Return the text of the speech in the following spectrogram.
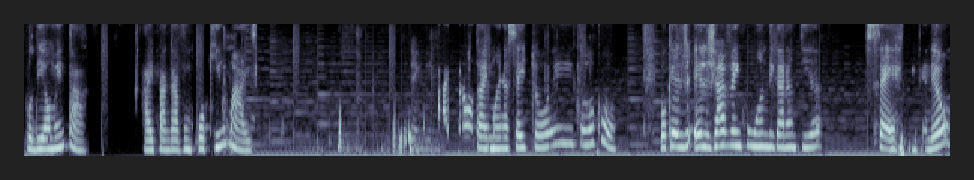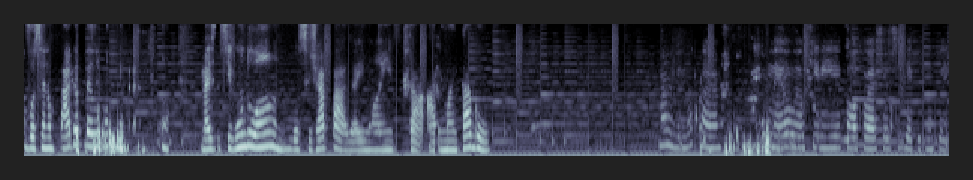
podia aumentar. Aí pagava um pouquinho mais. Entendi. Pronto, aí mãe aceitou e colocou. Porque ele, ele já vem com um ano de garantia certo, entendeu? Você não paga pelo ano de garantia, não. Mas no segundo ano você já paga. Aí mãe, tá, aí mãe pagou. Ah, bem bacana. O meu, eu queria colocar o SSD, que eu comprei,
